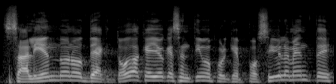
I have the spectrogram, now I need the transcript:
saliéndonos de todo aquello que sentimos, porque posiblemente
